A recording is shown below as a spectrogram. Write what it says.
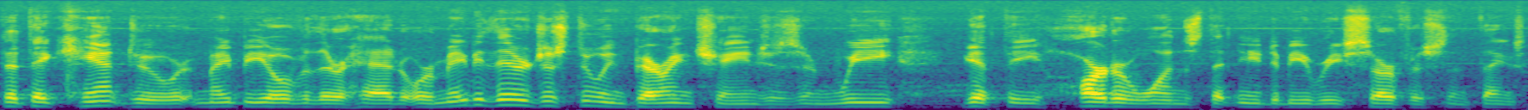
that they can't do, or it may be over their head, or maybe they're just doing bearing changes and we get the harder ones that need to be resurfaced and things,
